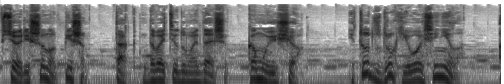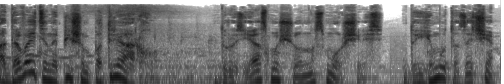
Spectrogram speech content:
Все, решено, пишем. Так, давайте думать дальше. Кому еще? И тут вдруг его осенило. А давайте напишем патриарху. Друзья смущенно сморщились. Да ему-то зачем?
